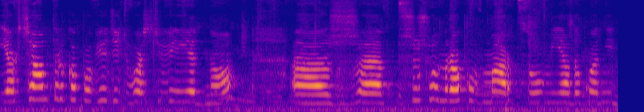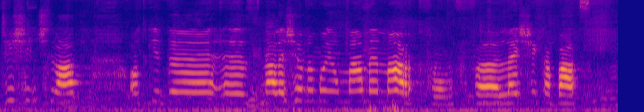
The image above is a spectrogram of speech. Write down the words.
Ja chciałam tylko powiedzieć właściwie jedno, e, że w przyszłym roku w marcu mija dokładnie 10 lat od kiedy e, znaleziono moją mamę martwą w e, lesie kabackim,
